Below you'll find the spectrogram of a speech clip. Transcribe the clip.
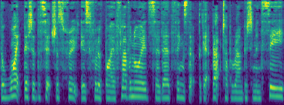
The white bit of the citrus fruit is full of bioflavonoids, so they're things that get wrapped up around vitamin C.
